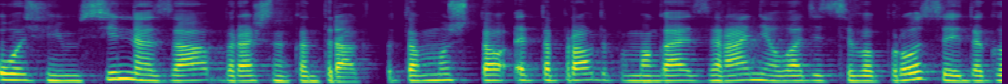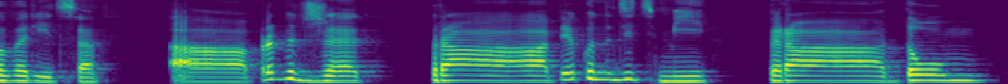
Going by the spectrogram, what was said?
очень сильно за брачный контракт, потому что это правда помогает заранее уладить все вопросы и договориться а, про бюджет, про опеку над детьми, про дом,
